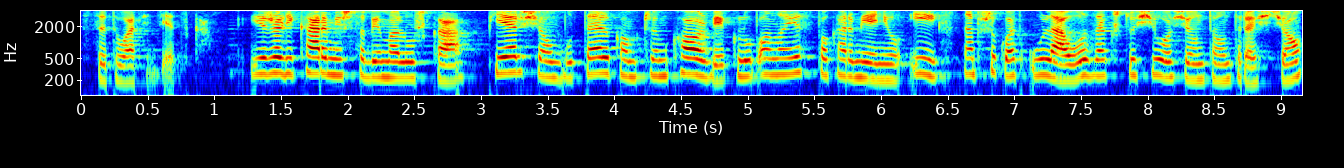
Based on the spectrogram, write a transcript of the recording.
sytuację dziecka. Jeżeli karmisz sobie maluszka piersią, butelką, czymkolwiek lub ono jest po karmieniu i na przykład ulało, zakrztusiło się tą treścią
